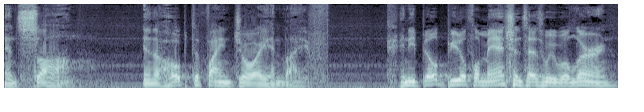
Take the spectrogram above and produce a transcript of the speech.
and song in the hope to find joy in life. And he built beautiful mansions, as we will learn,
